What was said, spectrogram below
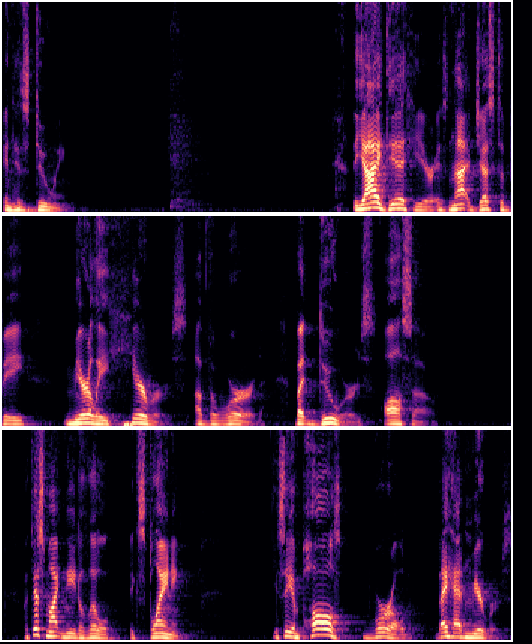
in his doing. The idea here is not just to be merely hearers of the word, but doers also. But this might need a little explaining. You see, in Paul's world, they had mirrors,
